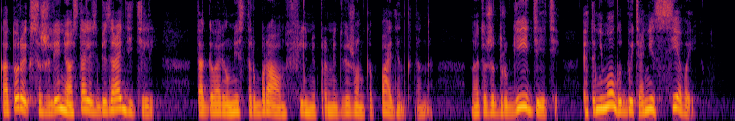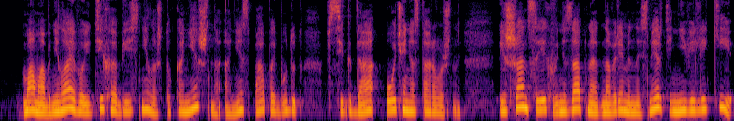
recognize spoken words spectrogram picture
которые, к сожалению, остались без родителей. Так говорил мистер Браун в фильме про медвежонка Паддингтона. Но это же другие дети. Это не могут быть они с Севой. Мама обняла его и тихо объяснила, что, конечно, они с папой будут всегда очень осторожны. И шансы их внезапной одновременной смерти невелики.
